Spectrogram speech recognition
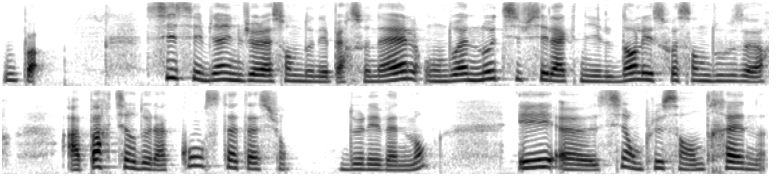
ou pas. Si c'est bien une violation de données personnelles, on doit notifier la CNIL dans les 72 heures à partir de la constatation de l'événement. Et euh, si en plus ça entraîne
